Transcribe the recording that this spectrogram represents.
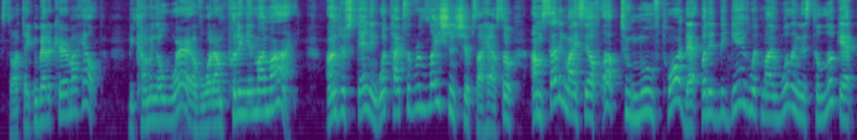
start taking better care of my health, becoming aware of what I'm putting in my mind, understanding what types of relationships I have. So I'm setting myself up to move toward that, but it begins with my willingness to look at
